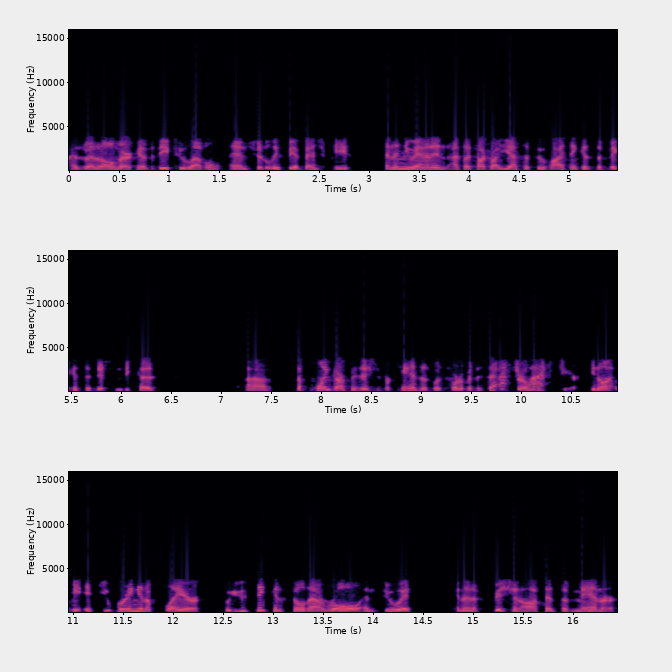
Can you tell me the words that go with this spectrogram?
has been an All American at the D2 level and should at least be a bench piece. And then you add in, as I talked about, Yesufu, who I think is the biggest addition because uh, the point guard position for Kansas was sort of a disaster last year. You know, I mean, if you bring in a player who you think can fill that role and do it in an efficient offensive manner,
